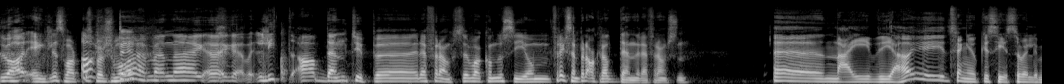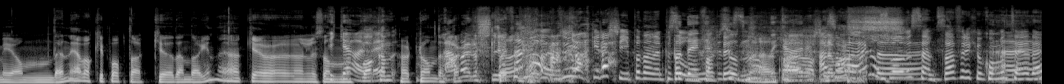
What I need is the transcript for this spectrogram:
Du har egentlig svart på spørsmålet, men uh, litt av den type referanser, hva kan du si om f.eks. akkurat den referansen? Eh, nei, jeg trenger jo ikke si så veldig mye om den. Jeg var ikke på opptak eh, den dagen. Jeg har ikke øh, liksom Ikke Hva kan- hørt noe om dette. Nei, men slutt. Du har ikke regi på På episoden, den faktisk. episoden hadde Altså, det er noen som har bestemt seg for ikke å kommentere det.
